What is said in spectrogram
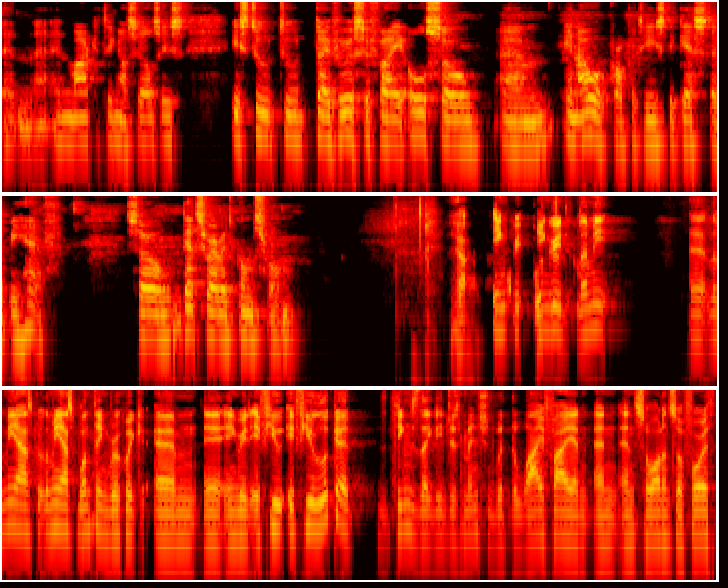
and and marketing ourselves is is to to diversify also um, in our properties the guests that we have. So that's where it comes from. Yeah, Ingrid, Ingrid let me. Uh, let me ask. Let me ask one thing real quick, um, uh, Ingrid. If you if you look at things like they just mentioned with the Wi-Fi and and and so on and so forth,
